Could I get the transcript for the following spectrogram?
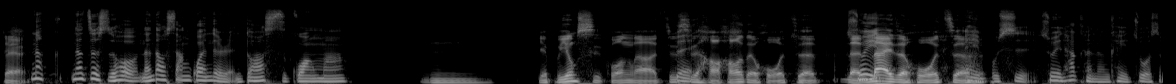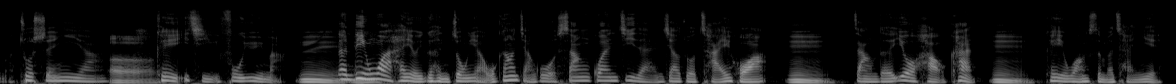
对，那那这时候难道三观的人都要死光吗？嗯。也不用死光了，就是好好的活着，忍耐着活着。哎，不是，所以他可能可以做什么？做生意啊，呃，可以一起富裕嘛。嗯，那另外还有一个很重要，我刚刚讲过，三官既然叫做才华，嗯，长得又好看，嗯，可以往什么产业？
